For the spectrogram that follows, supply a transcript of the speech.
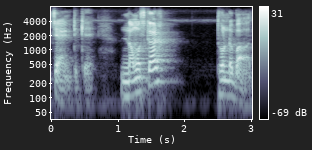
চ্যানেলটিকে। নমস্কার ধন্যবাদ।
